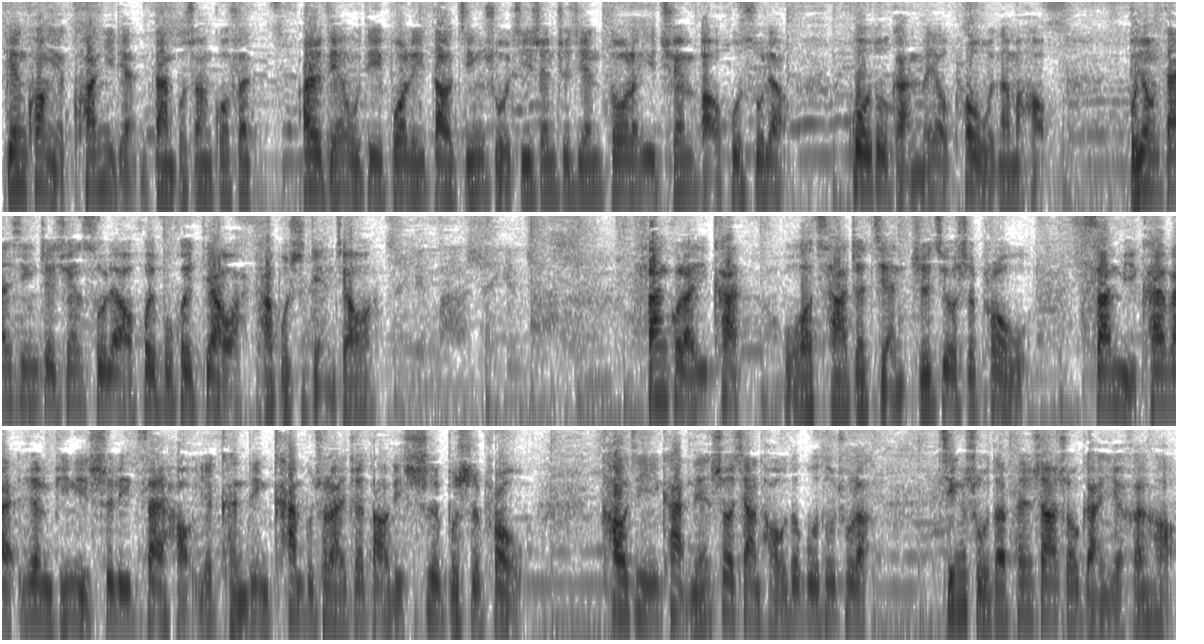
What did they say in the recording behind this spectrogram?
边框也宽一点，但不算过分。二点五 D 玻璃到金属机身之间多了一圈保护塑料，过渡感没有 Pro 那么好，不用担心这圈塑料会不会掉啊，它不是点胶啊。翻过来一看，我擦，这简直就是 Pro 五！三米开外，任凭你视力再好，也肯定看不出来这到底是不是 Pro 五。靠近一看，连摄像头都不突出了。金属的喷砂手感也很好，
